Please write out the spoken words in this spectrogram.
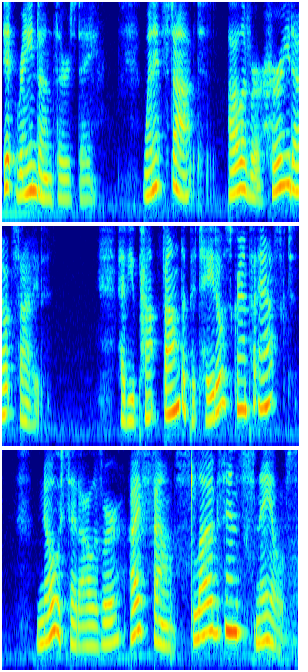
It rained on Thursday. When it stopped, Oliver hurried outside. Have you found the potatoes? Grandpa asked. No, said Oliver. I've found slugs and snails.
